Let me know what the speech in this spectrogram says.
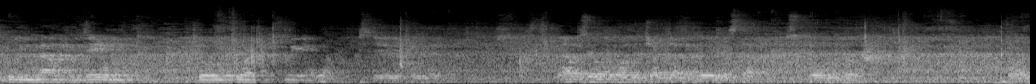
approving them now, we can table them till, to our next meeting. See anything that, that was the only one that jumped out at me was that school number. one.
